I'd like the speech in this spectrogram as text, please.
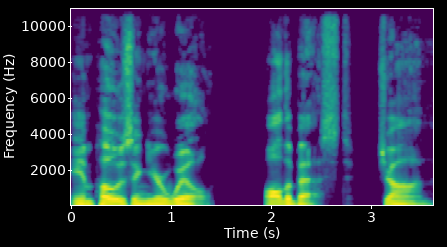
imposing your will. All the best, John.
